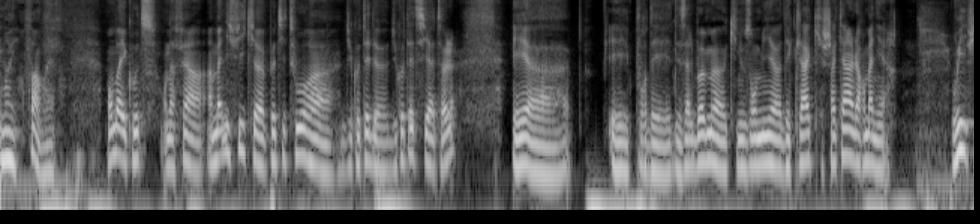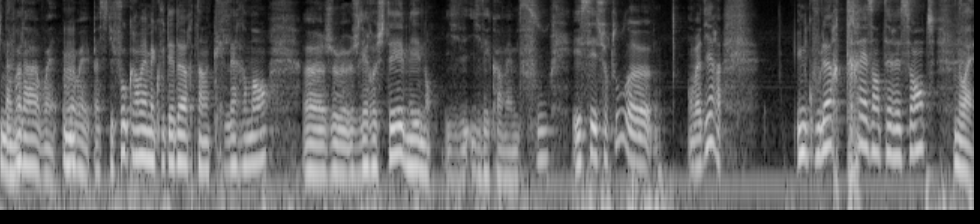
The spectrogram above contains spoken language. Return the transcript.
Oui. enfin bref. Bon bah écoute, on a fait un, un magnifique petit tour euh, du, côté de, du côté de Seattle et, et pour des, des albums euh, qui nous ont mis euh, des claques chacun à leur manière. Oui, Finalement. Voilà, ouais, Mm. ouais, ouais, parce qu'il faut quand même écouter Dirt, hein, clairement. Euh, je je l'ai rejeté, mais non, il, il est quand même fou. Et c'est surtout, euh, on va dire, une couleur très intéressante. Ouais.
